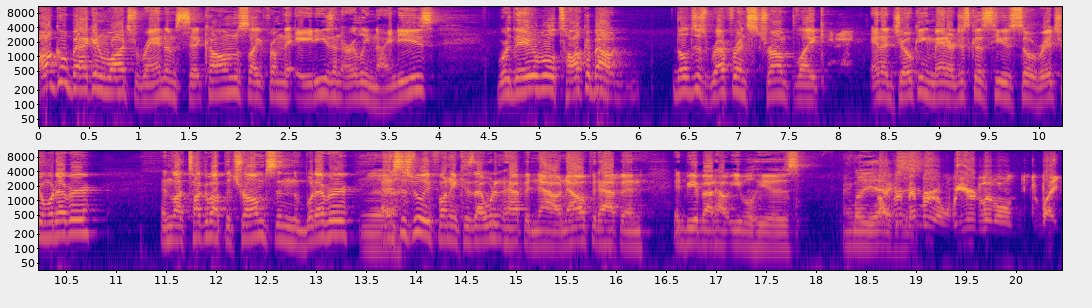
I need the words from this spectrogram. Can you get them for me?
I'll go back and watch random sitcoms, like from the 80s and early 90s, where they will talk about, they'll just reference Trump, like, in a joking manner just because he was so rich and whatever. And, like, talk about the Trumps and whatever. And it's just really funny because that wouldn't happen now. Now, if it happened, it'd be about how evil he is. Well, yeah. I remember a weird little like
